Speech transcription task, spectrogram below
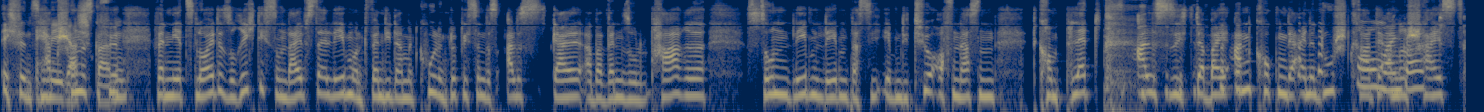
Ich finde es mega schon das spannend. Gefühl, wenn jetzt Leute so richtig so ein Lifestyle leben und wenn die damit cool und glücklich sind, ist alles geil, aber wenn so Paare so ein Leben leben, dass sie eben die Tür offen lassen, komplett alles sich dabei angucken, der eine duscht gerade, oh der andere Gott. scheißt,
